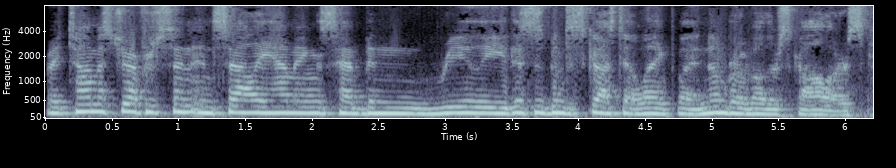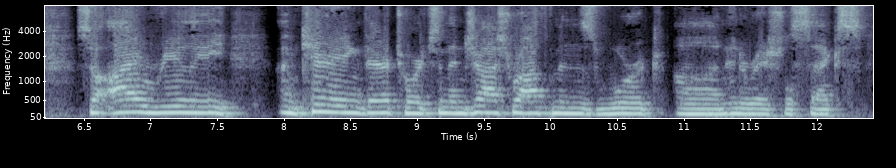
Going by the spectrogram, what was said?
right? Thomas Jefferson and Sally Hemings have been really, this has been discussed at length by a number of other scholars. So I really, I'm carrying their torch. And then Josh Rothman's work on interracial sex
